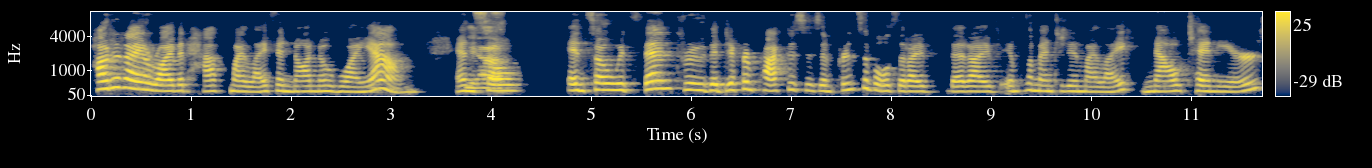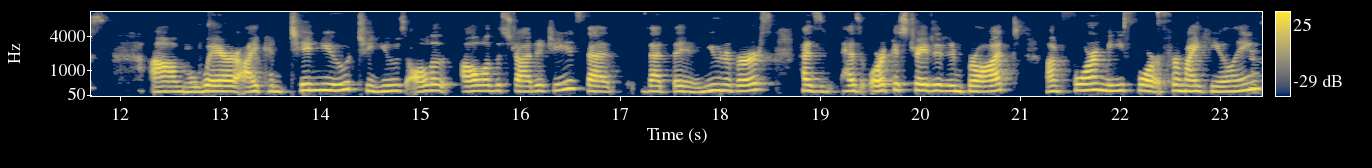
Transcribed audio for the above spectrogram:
how did I arrive at half my life and not know who I am? And yeah. so and so it's then through the different practices and principles that I've that I've implemented in my life now 10 years um, where I continue to use all of all of the strategies that that the universe has has orchestrated and brought um, for me for for my healing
